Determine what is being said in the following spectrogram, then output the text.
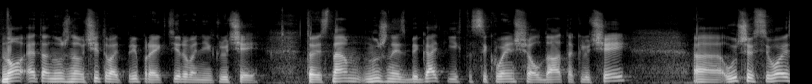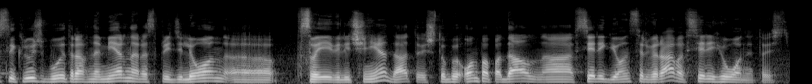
Но это нужно учитывать при проектировании ключей. То есть нам нужно избегать каких-то sequential дата ключей. Э, Лучше всего, если ключ будет равномерно распределен э, в своей величине, да, то есть чтобы он попадал на все регионы сервера, во все регионы. То есть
